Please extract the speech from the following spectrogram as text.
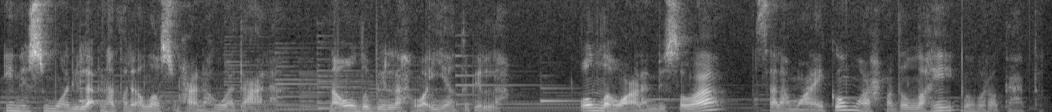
Ini semua dilaknat oleh Allah Subhanahu wa taala. Nauzubillah wa iyadzubillah. Wallahu a'lam bishawab. Assalamualaikum warahmatullahi wabarakatuh.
